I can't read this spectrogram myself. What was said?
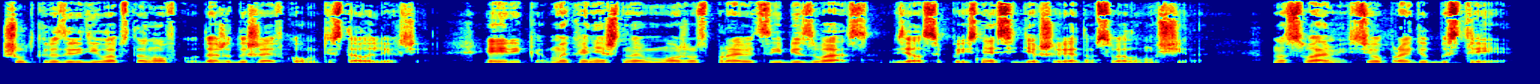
Шутка разрядила обстановку, даже дышать в комнате стало легче. «Эрика, мы, конечно, можем справиться и без вас», — взялся пояснять сидевший рядом с Вэллом мужчина. «Но с вами все пройдет быстрее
